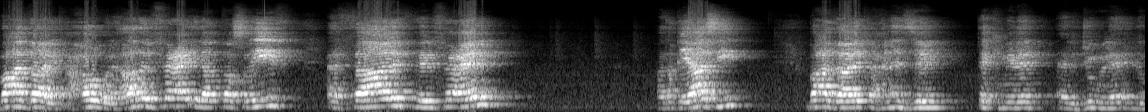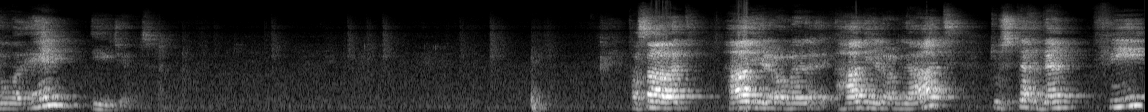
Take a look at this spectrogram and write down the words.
بعد ذلك أحول هذا الفعل إلى التصريف الثالث للفعل. هذا قياسي. بعد ذلك راح انزل تكملة الجملة اللي هو ان Egypt. فصارت هذه هذه العملات تستخدم في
